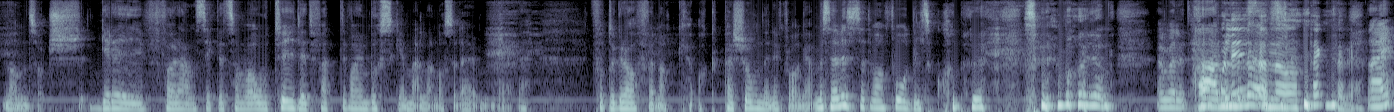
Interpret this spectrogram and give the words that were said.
någon sorts grej för ansiktet som var otydligt för att det var en buske emellan och sådär. Fotografen och, och personen i fråga. Men sen visade det sig att det var en fågelskådare. Så det var ju en, en väldigt Kom polisen harmlös... och upptäckte det? Nej,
